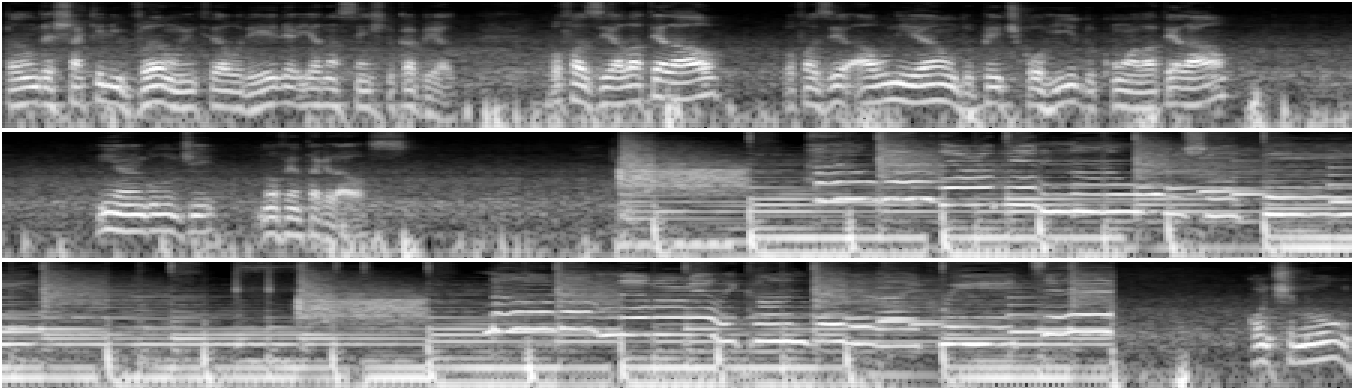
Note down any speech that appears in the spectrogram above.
para não deixar aquele vão entre a orelha e a nascente do cabelo. Vou fazer a lateral, vou fazer a união do pente corrido com a lateral em ângulo de 90 graus. Continuo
